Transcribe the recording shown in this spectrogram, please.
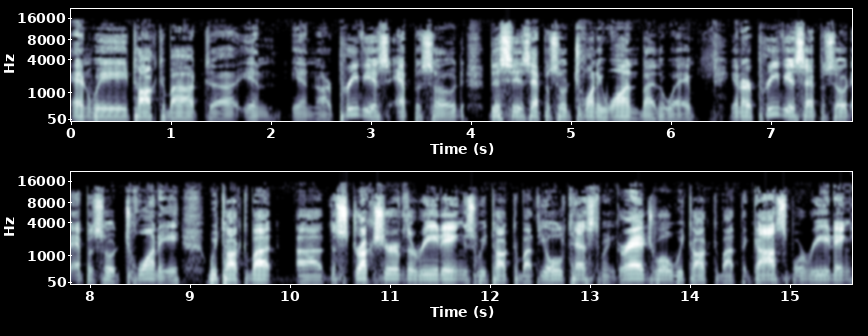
and we talked about uh, in in our previous episode. This is episode 21, by the way. In our previous episode, episode 20, we talked about uh, the structure of the readings. We talked about the Old Testament gradual. We talked about the gospel reading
